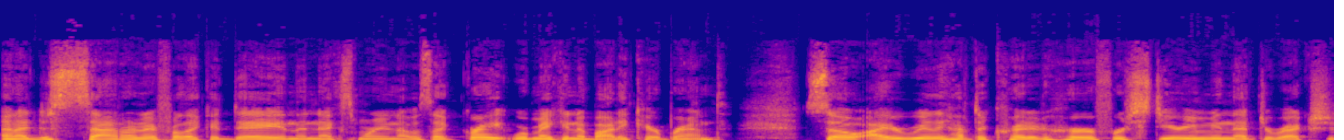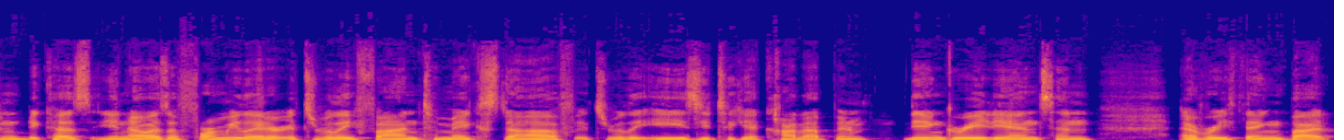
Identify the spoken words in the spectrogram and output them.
and i just sat on it for like a day and the next morning i was like great we're making a body care brand. So i really have to credit her for steering me in that direction because you know as a formulator it's really fun to make stuff it's really easy to get caught up in the ingredients and everything but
